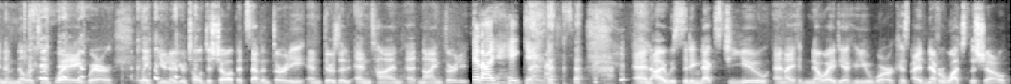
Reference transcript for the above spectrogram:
in a militant way where like, you know, you're told to show up at 7:30 and there's an end time at 9:30. And I hate game nights. and I was sitting next to you and I had no idea who you were because I had never watched the show.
